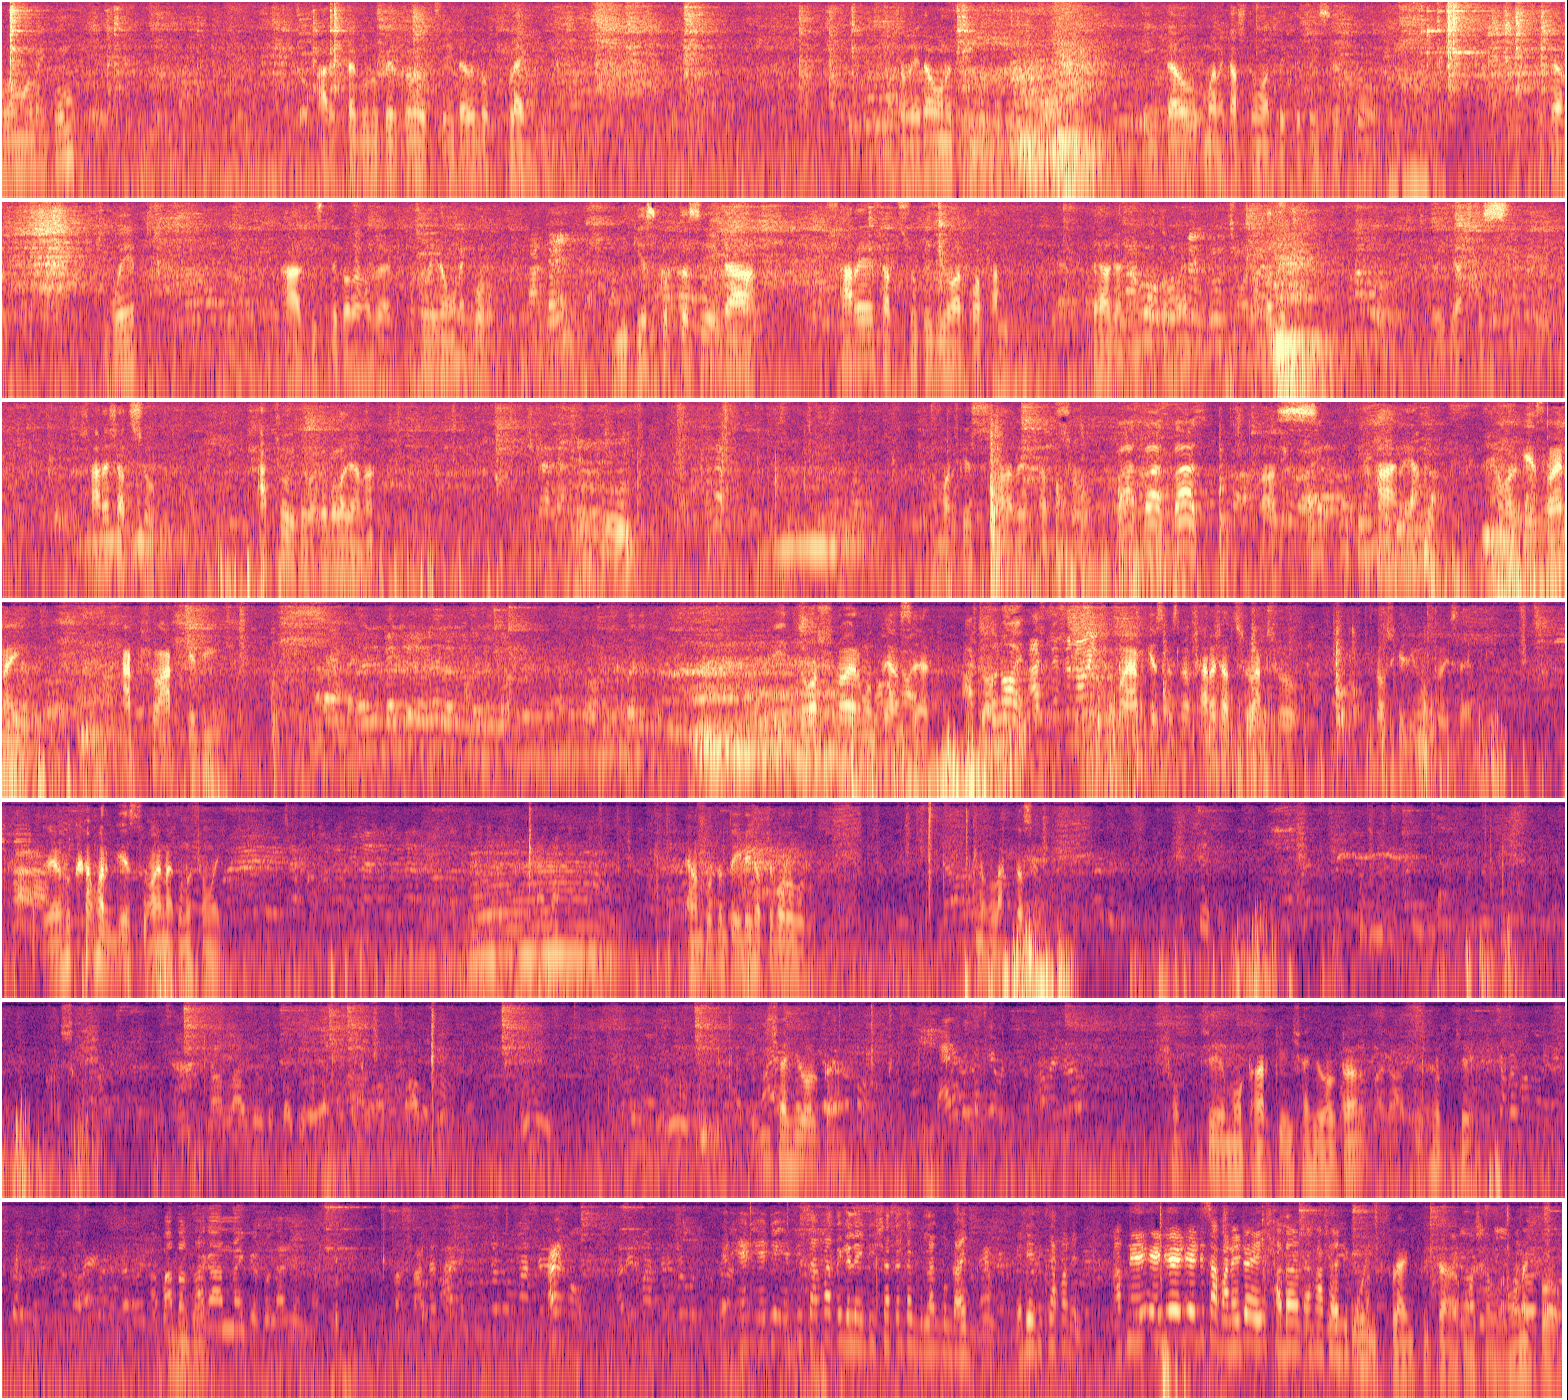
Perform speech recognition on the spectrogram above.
আসসালামু আলাইকুম। তো আরেকটা গরু বের করা হচ্ছে, এটা হলো ফ্ল্যাগ আসলে এটাও অনেক সুন্দর গরু। এইটাও মানে কাস্টমার দেখতে পেয়েছে, তো এটার ওয়েট আর ডিসপ্লে করা হবে আসলে এটা অনেক বড়। আমি গেস করতেছি এটা সাড়ে সাতশো কেজি হওয়ার কথা। দেখা যাক, কত হয়। ওই যে আসতেছে। সাড়ে সাতশো। আটশো হইতে পারে বলা যায় না। আমার কেস সাড়ে সাতশো। আরে আমার কেস হয় নাই। আটশো আট কেজি। দশ নয়ের মধ্যে আছে আর কি। আমি গেস করছিলাম সাড়ে সাতশো আটশো দশ কেজির মতো হয়েছে আর কি। যাই হোক আমার গেস হয় না কোনো সময়। এখন পর্যন্ত এটাই সবচেয়ে বড় গরু। লাগতেছে। এই শাহিওয়ালটা সবচেয়ে মোটা আর কি এই শাহিওয়ালটা সবচেয়ে এটির আপনি চাপান এটা এই সাদা হাসা ফ্ল্যাগ মাসাল্লাহ অনেক বড়।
